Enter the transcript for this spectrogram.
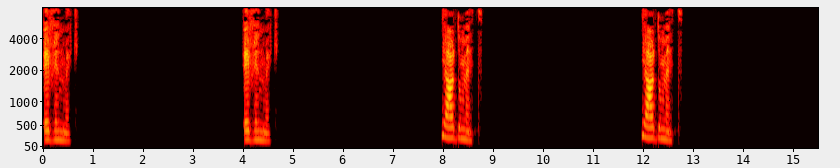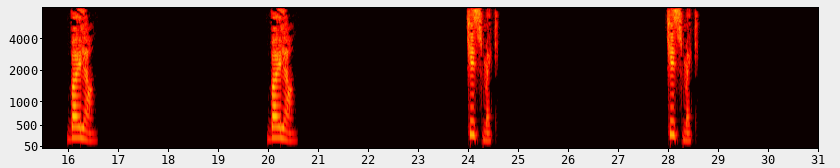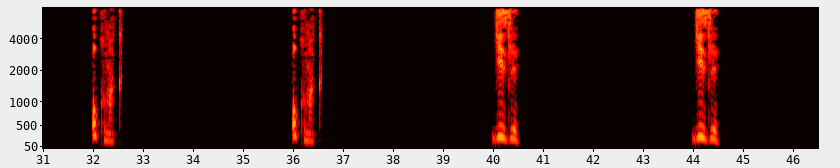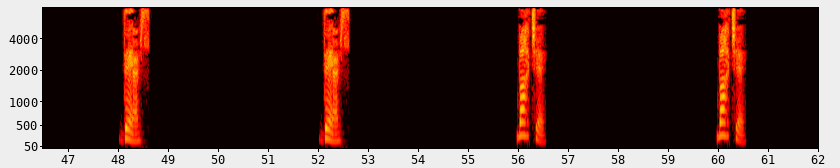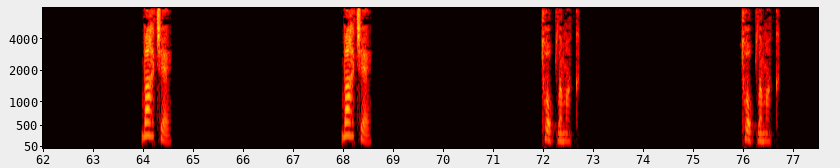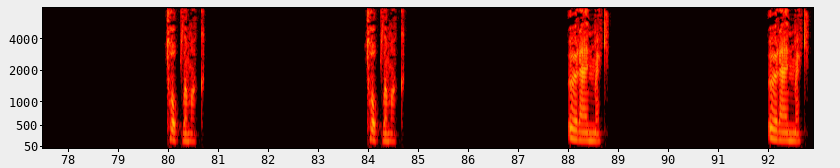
Evlenmek. Evlenmek yardım et. Yardım et. Bayan. Bayan. Kesmek. Kesmek. Okumak. Okumak gizli. Gizli. Ders. Ders. Bahçe. Bahçe. Bahçe. Bahçe toplamak. Toplamak. Toplamak. Toplamak. Öğrenmek. Öğrenmek.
